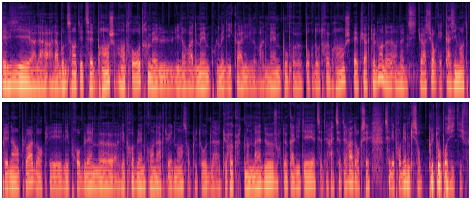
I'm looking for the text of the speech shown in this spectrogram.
est, liée à la, à la bonne santé de cette branche, entre autres, mais il en va de même pour le médical, il en va de même pour, pour d'autres branches. Et puis actuellement, on a une situation qui est quasiment de plein emploi, donc les, les problèmes, les problèmes qu'on a actuellement sont plutôt de la, du recrutement de main-d'œuvre, de qualité, etc. etc. Donc c'est des problèmes qui sont plutôt positifs.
